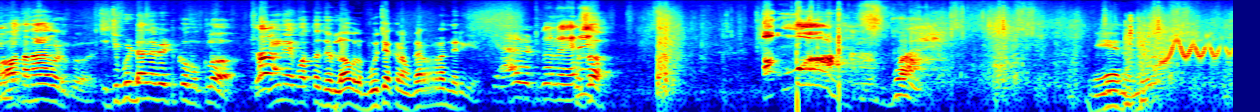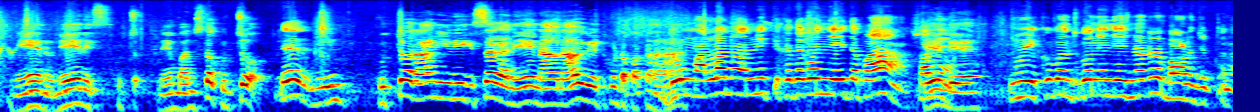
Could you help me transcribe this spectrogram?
కోత నా కొడుకు. చిచ్చిబుడ్డనే పెట్టుకో ముక్కులో. నేనైపోతా చూడు లోపల భూచక్రం గర్రం తిరిగి. నేను నేను నేను కూర్చో. నేను మంచితో కూర్చో. లేదు నీ- కూర్చోరా నీ నీకు ఇస్తా గానీ నాకు నావి పెట్టుకుంటా పక్కన. మళ్ళా నువ్వు అన్ని తిక్క తిక్కని ఏంటి నువ్వు ఎక్కువ పంచుకొని నేను చేసినట్టు బాగుండదు చెప్తున్నా.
